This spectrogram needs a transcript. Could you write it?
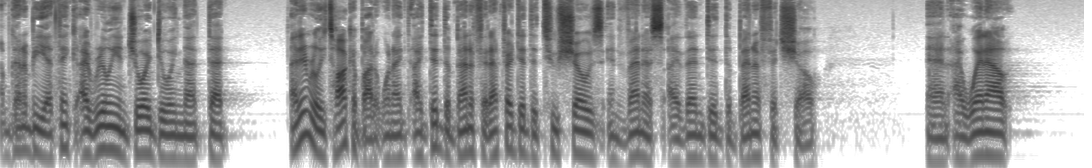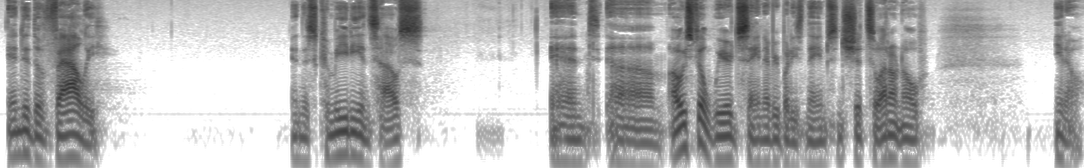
I'm gonna be. I think I really enjoyed doing that. That I didn't really talk about it when I, I did the benefit. After I did the two shows in Venice, I then did the benefit show, and I went out into the valley in this comedian's house. And um, I always feel weird saying everybody's names and shit. So I don't know, you know,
